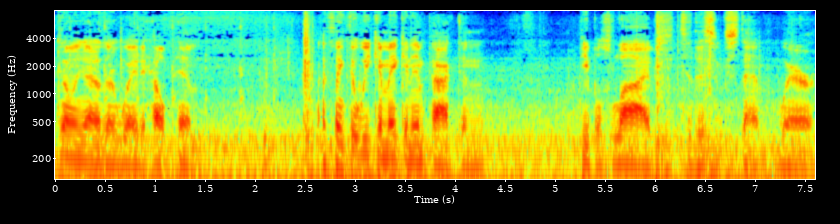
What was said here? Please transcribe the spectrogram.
going out of their way to help him. I think that we can make an impact in people's lives to this extent, where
